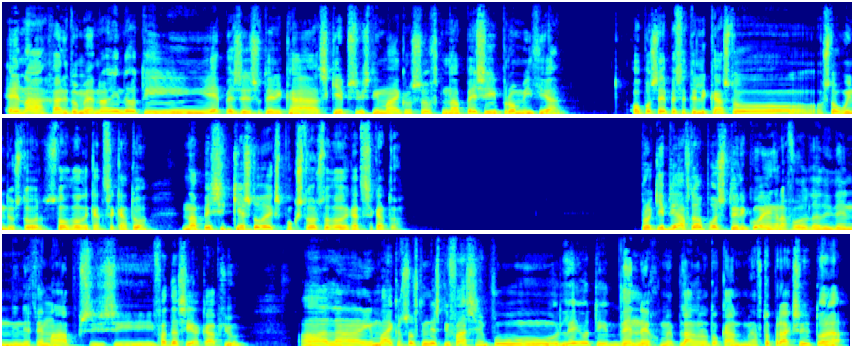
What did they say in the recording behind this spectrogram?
Ένα χαριτωμένο είναι ότι έπαιζε εσωτερικά σκέψη στη Microsoft να πέσει η προμήθεια όπως έπεσε τελικά στο, στο Windows Store στο 12% να πέσει και στο Xbox Store στο 12%. Προκύπτει αυτό από εσωτερικό έγγραφο, δηλαδή δεν είναι θέμα άποψης ή φαντασία κάποιου, αλλά η Microsoft είναι στη φάση που λέει ότι δεν έχουμε πλάνο να το κάνουμε αυτό πράξη. Τώρα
